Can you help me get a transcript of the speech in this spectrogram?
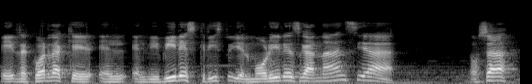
Y recuerda que el, vivir es Cristo y el morir es ganancia. O sea,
